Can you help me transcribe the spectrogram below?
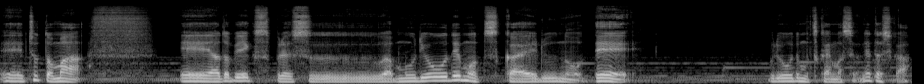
えー、ちょっとまあ、えー、Adobe Express は無料でも使えるので無料でも使えますよね確か。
